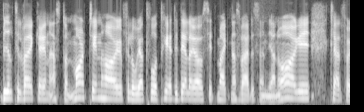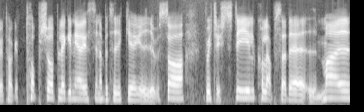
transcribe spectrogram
Biltillverkaren Aston Martin har förlorat två tredjedelar av sitt marknadsvärde sedan januari. Klädföretaget Topshop lägger ner sina butiker i USA. British Steel kollapsade i maj.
